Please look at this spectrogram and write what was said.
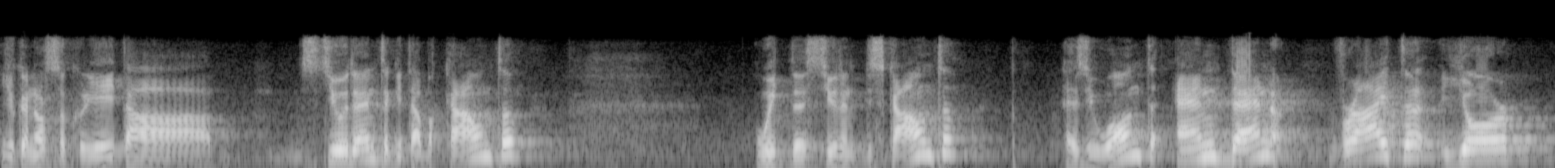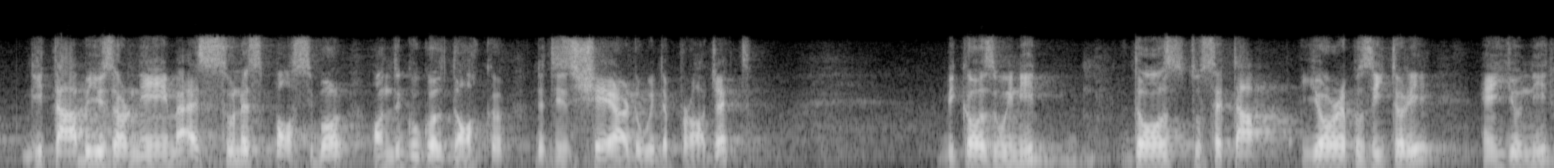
You can also create a student GitHub account with the student discount as you want, and then write your GitHub username as soon as possible on the Google Doc that is shared with the project. Because we need those to set up your repository, and you need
